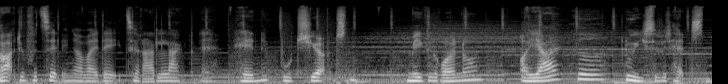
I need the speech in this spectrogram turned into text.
Radiofortællinger var i dag tilrettelagt af Hanne Butch Jørgensen, Mikkel Rønner og jeg hedder Louise Witt Hansen.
